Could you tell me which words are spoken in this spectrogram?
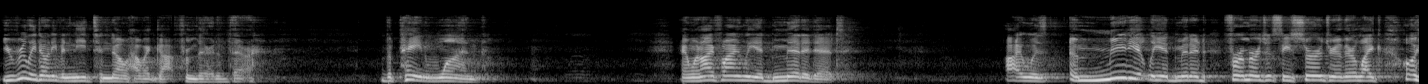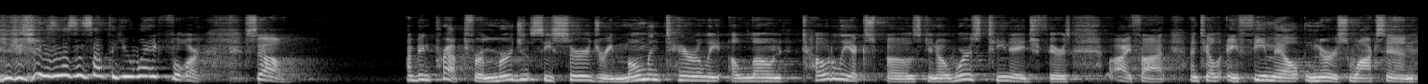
You really don't even need to know how it got from there to there. The pain won. And when I finally admitted it, I was immediately admitted for emergency surgery. They're like, oh, this is something you wait for. So, I'm being prepped for emergency surgery, momentarily alone, totally exposed. You know, worst teenage fears, I thought, until a female nurse walks in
